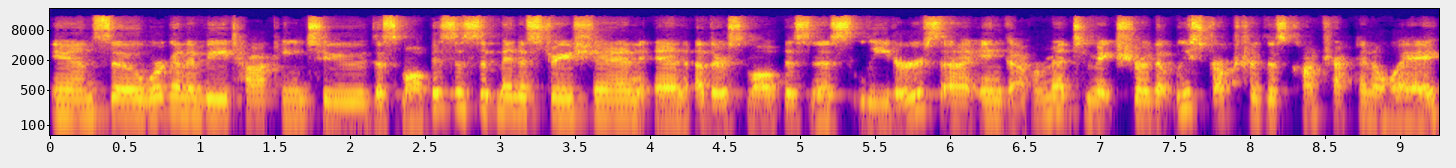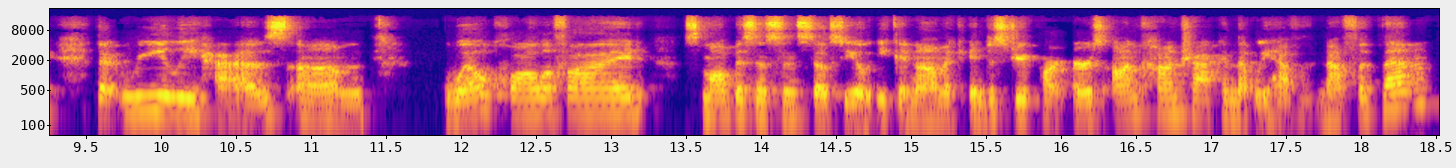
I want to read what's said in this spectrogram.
And so we're going to be talking to the Small Business Administration and other small business leaders uh, in government to make sure that we structure this contract in a way that really has um, well qualified small business and socioeconomic industry partners on contract and that we have enough of them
